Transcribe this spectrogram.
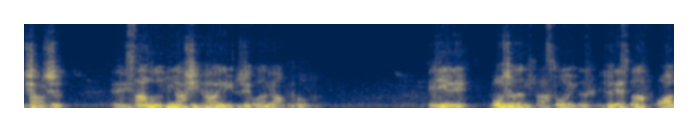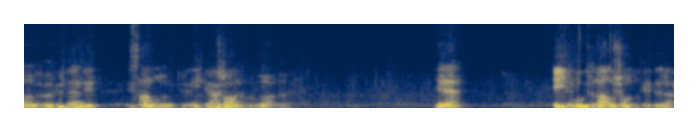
çarşı e, İstanbul'u dünya şehri haline getirecek olan bir altlık oldu. Bir diğeri Loncaların ihtiyası olayıdır. Bütün esnaf o anlamda örgütlendi. İstanbul'un bütün ihtiyacı o anda. Yine eğitim boyutunda almış olduğu tedbirler.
